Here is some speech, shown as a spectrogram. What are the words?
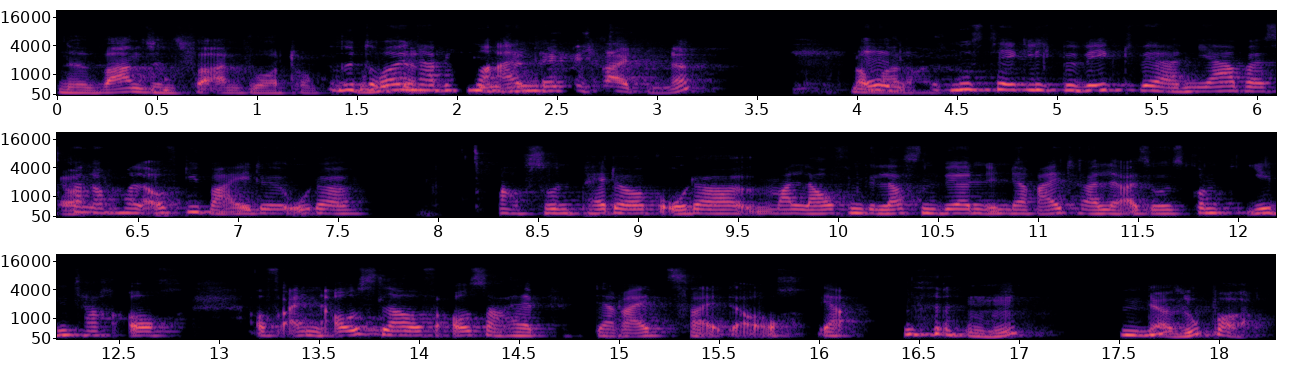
eine Wahnsinnsverantwortung. Betreuen habe ich nur einen. täglich reiten, ne? Äh, es muss täglich bewegt werden, ja, aber es ja. kann auch mal auf die Weide oder auf so ein Paddock oder mal laufen gelassen werden in der Reithalle. Also es kommt jeden Tag auch auf einen Auslauf außerhalb der Reitzeit auch, ja. Mhm. Mhm. Ja, super.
